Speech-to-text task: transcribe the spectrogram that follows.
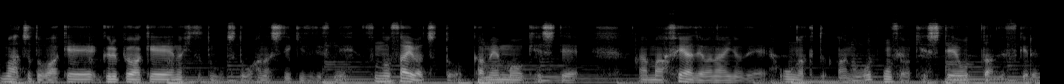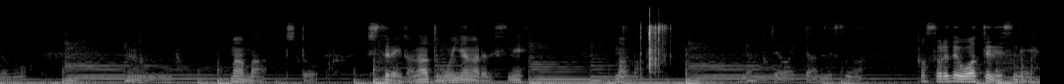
まあちょっと分け、グループ分けの人ともちょっとお話できずですね、その際はちょっと画面も消して、あまあフェアではないので、音楽と、あの、音声は消しておったんですけれども、うん、まあまあ、ちょっと失礼かなと思いながらですね、まあまあ、やってはいたんですが、まあ、それで終わってですね、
